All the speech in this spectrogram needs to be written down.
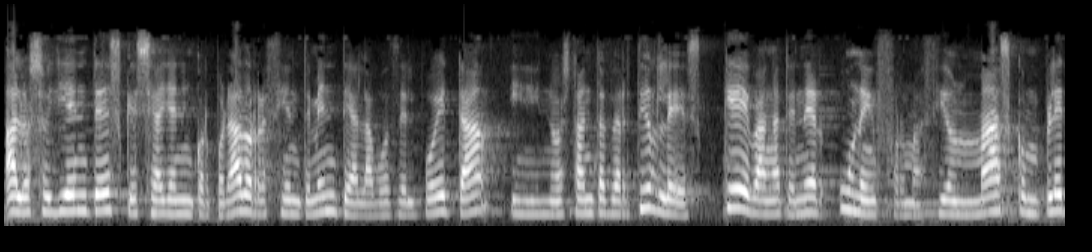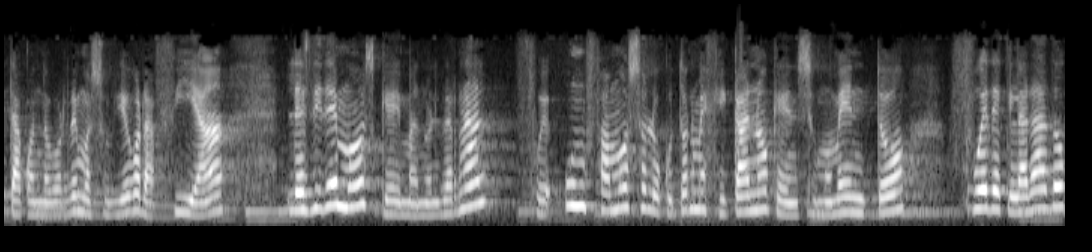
A los oyentes que se hayan incorporado recientemente a la voz del poeta y no obstante advertirles que van a tener una información más completa cuando abordemos su biografía, les diremos que Manuel Bernal fue un famoso locutor mexicano que en su momento fue declarado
